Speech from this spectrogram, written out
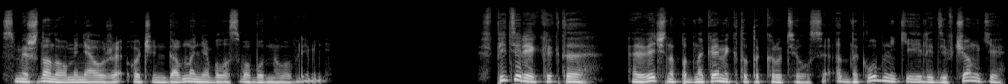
Смешно, но у меня уже очень давно не было свободного времени. В Питере как-то вечно под ногами кто-то крутился, одноклубники или девчонки,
